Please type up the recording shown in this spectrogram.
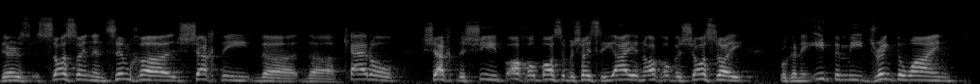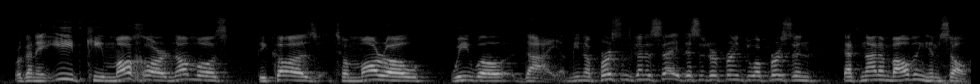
There's sasoin and simcha, shechti the, the cattle, shech the sheep, achol basa v'shoy siyayin, achol v'shosoi. We're going to eat the meat, drink the wine. We're going to eat kimachar namos because tomorrow we will die. I mean, a person's going to say this is referring to a person that's not involving himself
